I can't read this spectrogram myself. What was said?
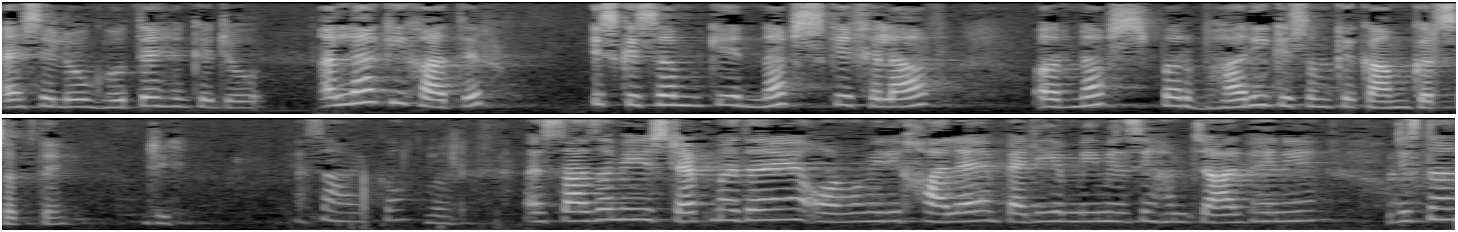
ایسے لوگ ہوتے ہیں کہ جو اللہ کی خاطر اس قسم کے نفس کے خلاف اور نفس پر بھاری قسم کے کام کر سکتے ہیں۔ جی۔ السلام علیکم۔ سازا میری اسٹیپ مدر ہیں اور وہ میری خالہ ہے پہلی امی میں سے ہم چار بہنیں ہیں۔ جس طرح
